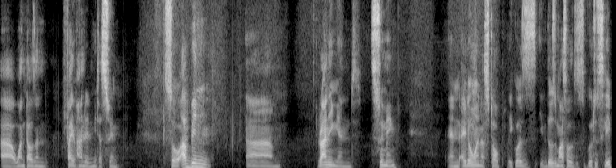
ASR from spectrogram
uh, 1,500 meter swim. So I've been um, running and swimming and I don't want to stop because if those muscles go to sleep,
